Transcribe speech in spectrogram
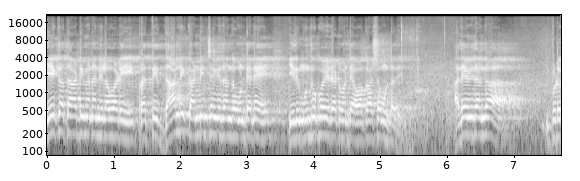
ఏకతాటి మీద నిలబడి ప్రతి దాన్ని ఖండించే విధంగా ఉంటేనే ఇది ముందుకు పోయేటటువంటి అవకాశం ఉంటుంది. అదేవిధంగా ఇప్పుడు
